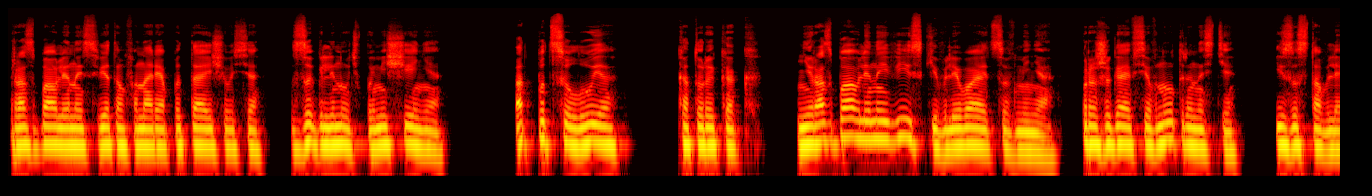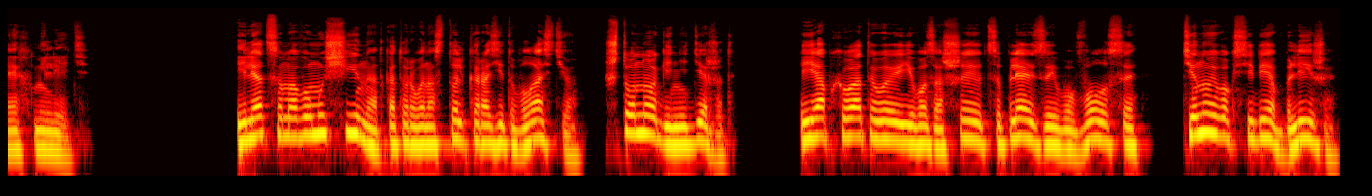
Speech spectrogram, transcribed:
разбавленной светом фонаря, пытающегося заглянуть в помещение, от поцелуя, который как неразбавленный виски вливается в меня, прожигая все внутренности и заставляя хмелеть. Или от самого мужчины, от которого настолько разит властью, что ноги не держат. И я обхватываю его за шею, цепляюсь за его волосы, тяну его к себе ближе,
